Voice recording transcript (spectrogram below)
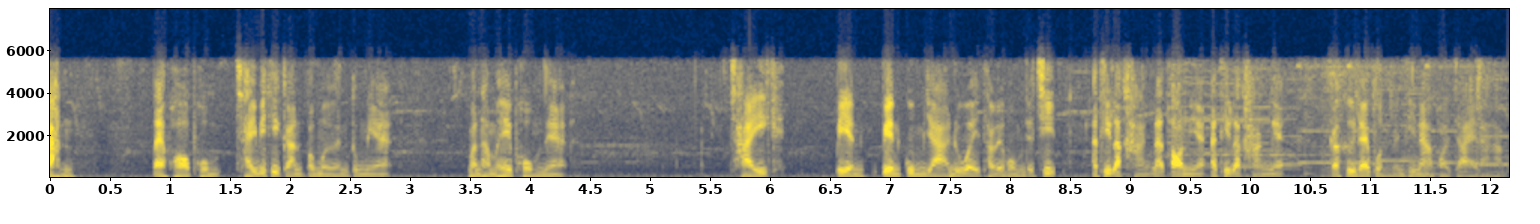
กัน แต่พอผมใช้วิธีการประเมินตรงนี้มันทำให้ผมเนี่ยใช้ เปลี่ยนเปลี่ยนกลุ่มยาด้วยทำให้ผมจะฉีดอาทิตย์ละครั้งณตอนเนี้ยอาทิตย์ละครั้งเนี่ยก็คือได้ผลเป็นที่น่าพอใจแล้วครับ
